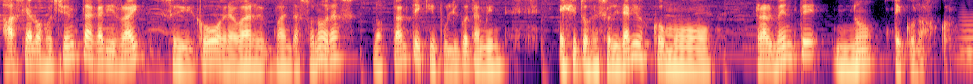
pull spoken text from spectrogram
Hacia los 80, Gary Wright se dedicó a grabar bandas sonoras, no obstante que publicó también éxitos de solitarios como Realmente no te conozco.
